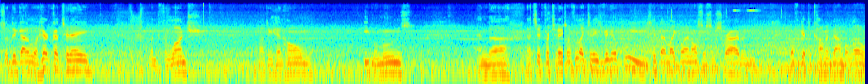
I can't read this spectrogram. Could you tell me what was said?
So they got a little haircut today. Went for lunch. About to head home. Eat Mamoun's. And uh, that's it for today. So if you like today's video, please hit that like button. Also subscribe and don't forget to comment down below.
